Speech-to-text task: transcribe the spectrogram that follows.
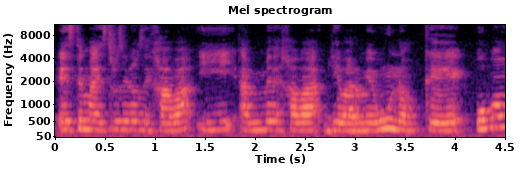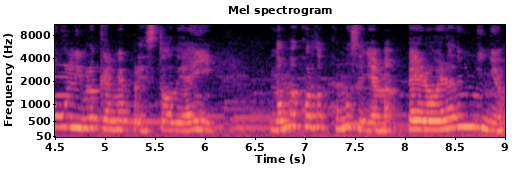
Este maestro sí nos dejaba y a mí me dejaba llevarme uno, que hubo un libro que él me prestó de ahí. No me acuerdo cómo se llama, pero era de un niño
